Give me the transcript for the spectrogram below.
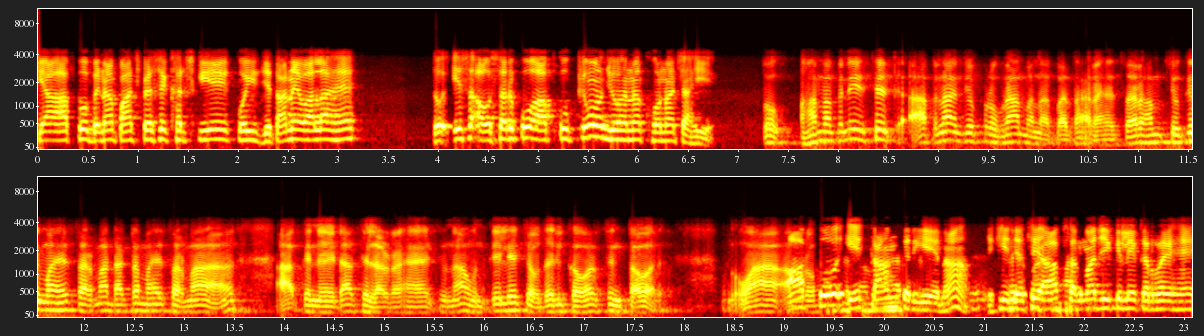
क्या आपको बिना पाँच पैसे खर्च किए कोई जिताने वाला है? तो इस अवसर को आपको क्यों जो है ना खोना चाहिए? तो हम अपने इससे अपना जो प्रोग्राम बना बता रहे हैं सर हम चूँकि महेश शर्मा डॉक्टर महेश शर्मा आपके नोएडा से लड़ रहे हैं चुनाव उनके लिए चौधरी कंवर सिंह तंवर वहाँ आप तो एक काम करिए ना देखिए जैसे आप शर्मा जी के लिए कर रहे हैं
